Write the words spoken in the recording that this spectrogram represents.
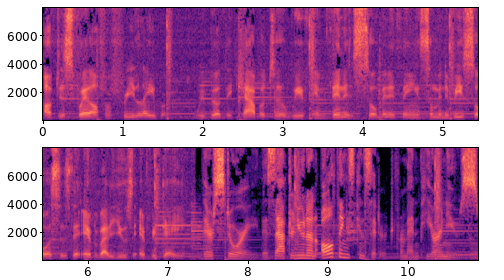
off the sweat off of free labor. We built the capital. We've invented so many things, so many resources that everybody uses every day. Their story this afternoon on All Things Considered from NPR News.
